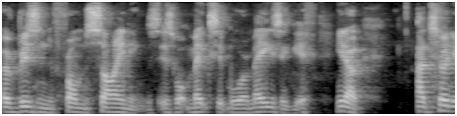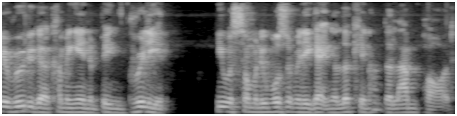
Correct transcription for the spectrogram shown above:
arisen from signings is what makes it more amazing. If, you know, Antonio Rudiger coming in and being brilliant, he was someone who wasn't really getting a look in under Lampard.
